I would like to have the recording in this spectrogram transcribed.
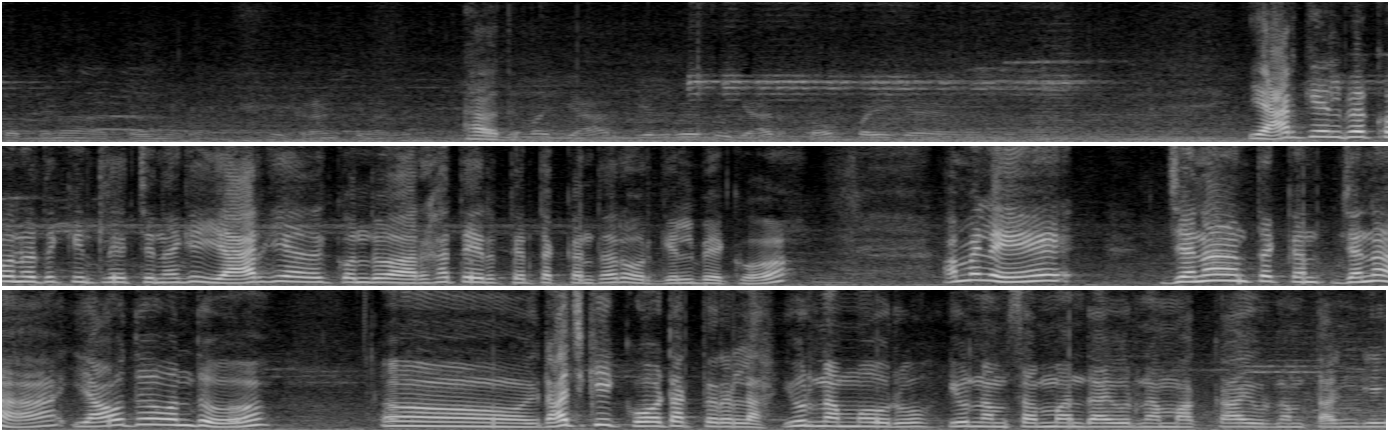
ಇಪ್ಪತ್ತು ದಿನ ಟೈಮ್ ಇದೆ. ಗ್ರ್ಯಾಂಡ್ ಫಿನಾಲಿ ಹೌದು. ಯಾರು ಗೆಲ್ಲಬೇಕು ಯಾರು ಟಾಪ್ ಫೈವ್ಗೆ ಯಾರು ಗೆಲ್ಲಬೇಕು ಅನ್ನೋದಕ್ಕಿಂತ ಹೆಚ್ಚಿನಾಗಿ ಯಾರಿಗೆ ಅದಕ್ಕೊಂದು ಅರ್ಹತೆ ಇರುತ್ತೆ ಅಂತಕ್ಕಂಥವ್ರು ಅವ್ರು ಗೆಲ್ಲಬೇಕು ಆಮೇಲೆ ಜನ ಅಂತಕ್ಕಂಥ ಜನ ಯಾವುದೋ ಒಂದು ರಾಜಕೀಯಕ್ಕೆ ಓಟ್ ಹಾಕ್ತಾರಲ್ಲ ಇವ್ರು ನಮ್ಮವರು ಇವ್ರು ನಮ್ಮ ಸಂಬಂಧ ಇವ್ರು ನಮ್ಮ ಅಕ್ಕ ಇವ್ರು ನಮ್ಮ ತಂಗಿ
